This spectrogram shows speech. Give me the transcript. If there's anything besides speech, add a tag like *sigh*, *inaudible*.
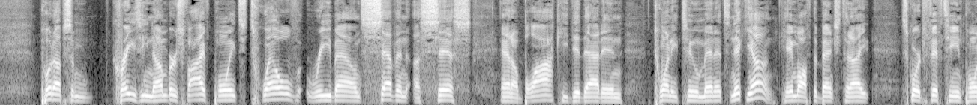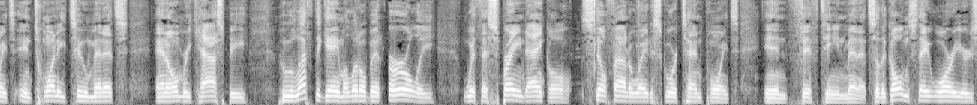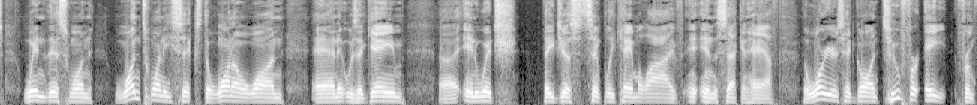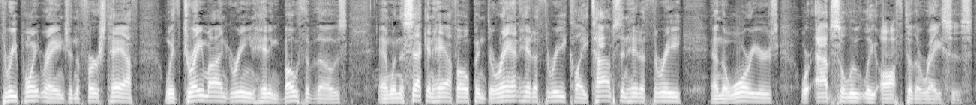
put up some crazy numbers five points, 12 rebounds, seven assists, and a block. He did that in 22 minutes. Nick Young came off the bench tonight, scored 15 points in 22 minutes, and Omri Caspi, who left the game a little bit early with a sprained ankle, still found a way to score 10 points in 15 minutes. So the Golden State Warriors win this one 126 to 101 and it was a game uh, in which they just simply came alive in, in the second half. The Warriors had gone two for eight from three point range in the first half, with Draymond Green hitting both of those. And when the second half opened, Durant hit a three, Klay Thompson hit a three, and the Warriors were absolutely off to the races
